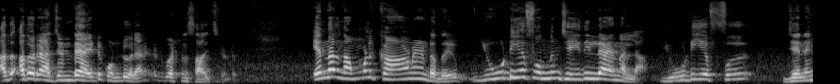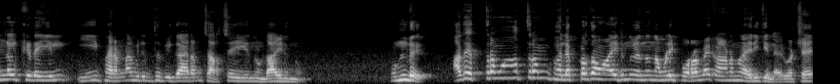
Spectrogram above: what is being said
അത് അതൊരു അജണ്ടയായിട്ട് കൊണ്ടുവരാൻ ഇടതുപക്ഷത്തിന് സാധിച്ചിട്ടുണ്ട്. എന്നാൽ നമ്മൾ കാണേണ്ടത് യു ഡി എഫ് ഒന്നും ചെയ്തില്ല എന്നല്ല. യു ഡി എഫ് ജനങ്ങൾക്കിടയിൽ ഈ ഭരണവിരുദ്ധ വികാരം ചർച്ച ചെയ്യുന്നുണ്ടായിരുന്നു. ഉണ്ട്. അത് എത്രമാത്രം ഫലപ്രദമായിരുന്നു എന്ന് നമ്മൾ ഈ പുറമെ കാണുന്നതായിരിക്കില്ല. ഒരുപക്ഷെ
